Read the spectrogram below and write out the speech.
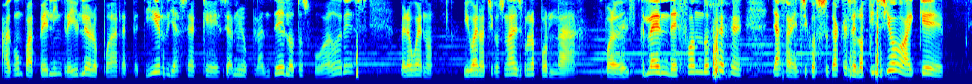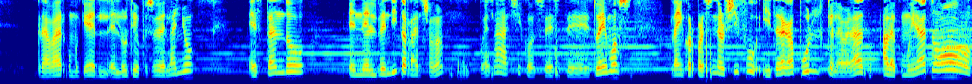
haga un papel increíble o lo pueda repetir, ya sea que sea el mismo plantel, otros jugadores, pero bueno, y bueno chicos, una disculpa por la por el tren de fondo, ya saben chicos, gajes del oficio, hay que grabar como que el último episodio del año, estando en el bendito rancho, ¿no? Pues nada, chicos, este, tuvimos la incorporación de Urshifu y Dragapult, que la verdad a la comunidad no.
